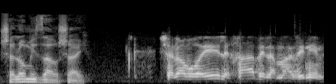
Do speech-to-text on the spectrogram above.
שלום יזהר שי. שלום רועי, לך ולמאזינים.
